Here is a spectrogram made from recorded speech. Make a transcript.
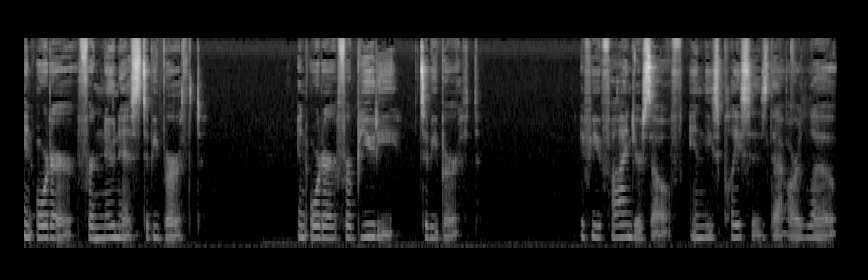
in order for newness to be birthed, in order for beauty to be birthed. If you find yourself in these places that are low,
